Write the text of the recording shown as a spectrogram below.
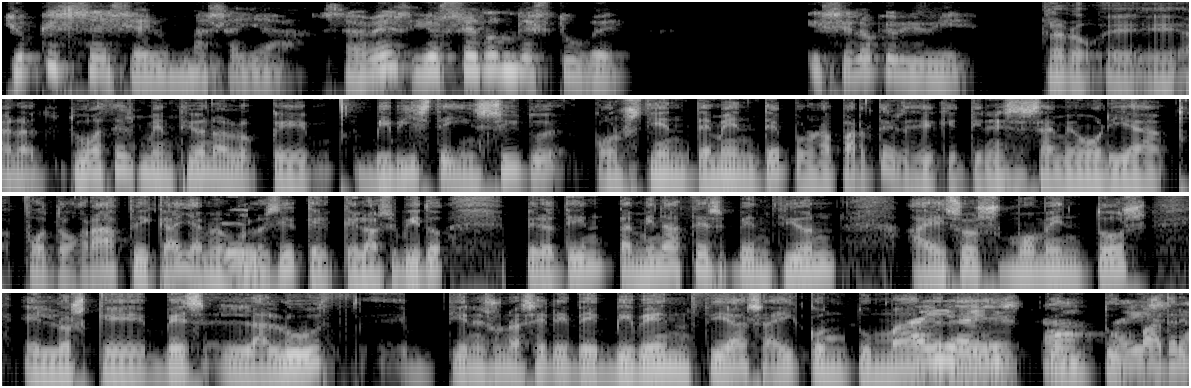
yo qué sé si hay un más allá, ¿sabes? Yo sé dónde estuve y sé lo que viví. Claro, eh, eh, Ana, tú haces mención a lo que viviste in situ conscientemente, por una parte, es decir, que tienes esa memoria fotográfica, ya me sí. decir, que, que, lo has vivido, pero también haces mención a esos momentos en los que ves la luz, tienes una serie de vivencias ahí con tu madre, con tu padre.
